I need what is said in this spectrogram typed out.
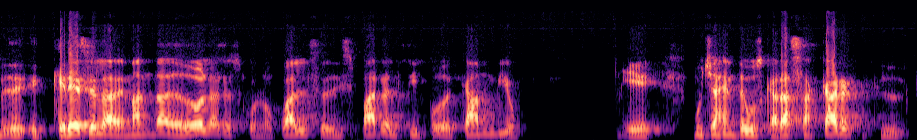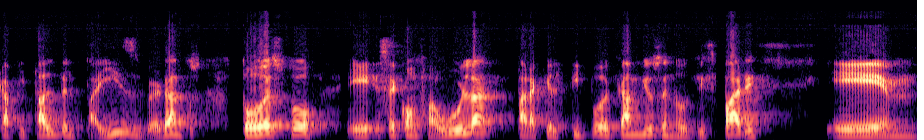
eh, crece la demanda de dólares, con lo cual se dispara el tipo de cambio. Eh, mucha gente buscará sacar el capital del país, ¿verdad? Entonces, todo esto eh, se confabula para que el tipo de cambio se nos dispare. Eh,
